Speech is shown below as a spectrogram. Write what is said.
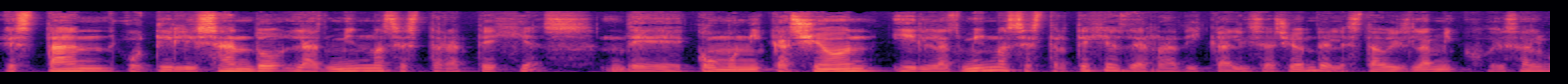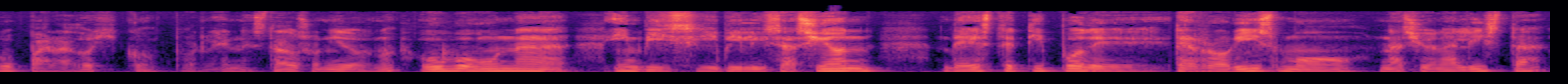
están utilizando las mismas estrategias de comunicación y las mismas estrategias de radicalización del Estado Islámico. Es algo paradójico por, en Estados Unidos, ¿no? Hubo una invisibilización de este tipo de terrorismo nacionalista,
